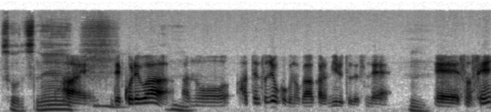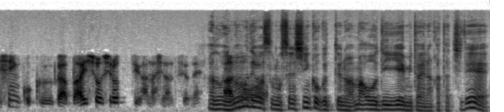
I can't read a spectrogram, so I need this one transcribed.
そうですね、はい、でこれは、うん、あの発展途上国の側から見るとですね、うん、えー、その先進国が賠償しろっていう話なんですよね。あの今まではその先進国っていうのは、まあ、ODA みたいな形で、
